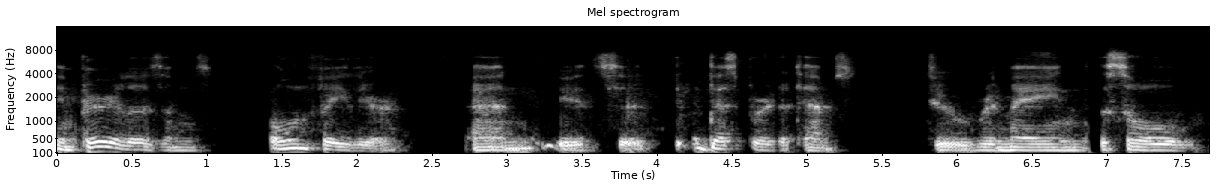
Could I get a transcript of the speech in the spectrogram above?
imperialism's own failure and its uh, desperate attempts to remain the sole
